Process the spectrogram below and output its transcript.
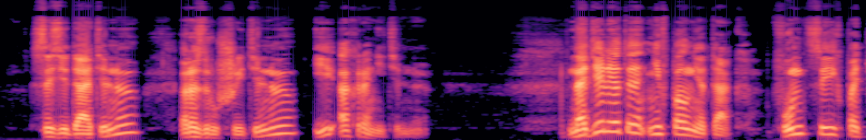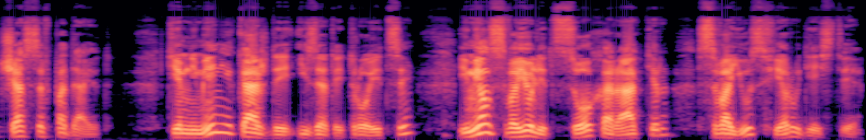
– созидательную, разрушительную и охранительную. На деле это не вполне так, функции их подчас совпадают. Тем не менее, каждый из этой троицы имел свое лицо, характер, свою сферу действия.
